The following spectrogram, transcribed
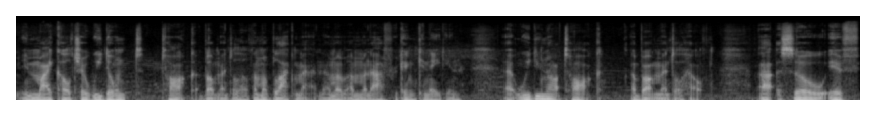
in my culture, we don't talk about mental health. I'm a black man, I'm, a, I'm an African Canadian. Uh, we do not talk about mental health. Uh, so if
